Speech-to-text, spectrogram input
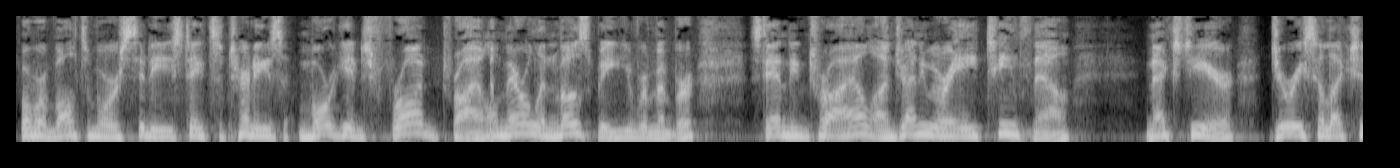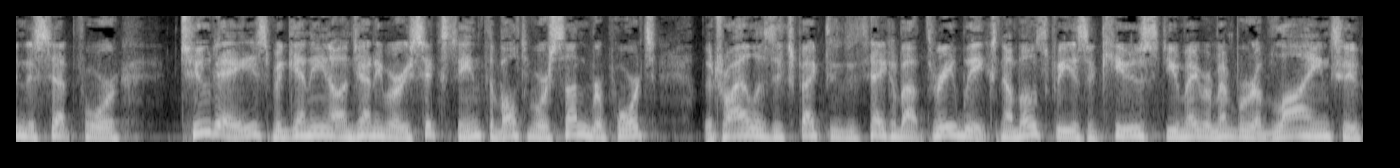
former Baltimore City State's Attorney's mortgage fraud trial. Marilyn Mosby, you remember, standing trial on January 18th now. Next year, jury selection is set for two days beginning on January 16th. The Baltimore Sun reports the trial is expected to take about three weeks. Now, Mosby is accused, you may remember, of lying to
